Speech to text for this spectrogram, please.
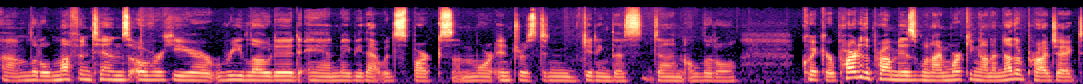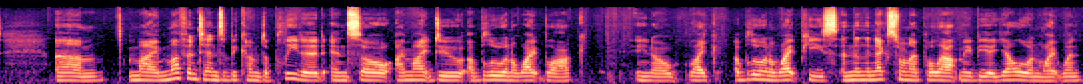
um, little muffin tins over here reloaded, and maybe that would spark some more interest in getting this done a little quicker. Part of the problem is when I'm working on another project, um, my muffin tins have become depleted, and so I might do a blue and a white block, you know, like a blue and a white piece, and then the next one I pull out may be a yellow and white one.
